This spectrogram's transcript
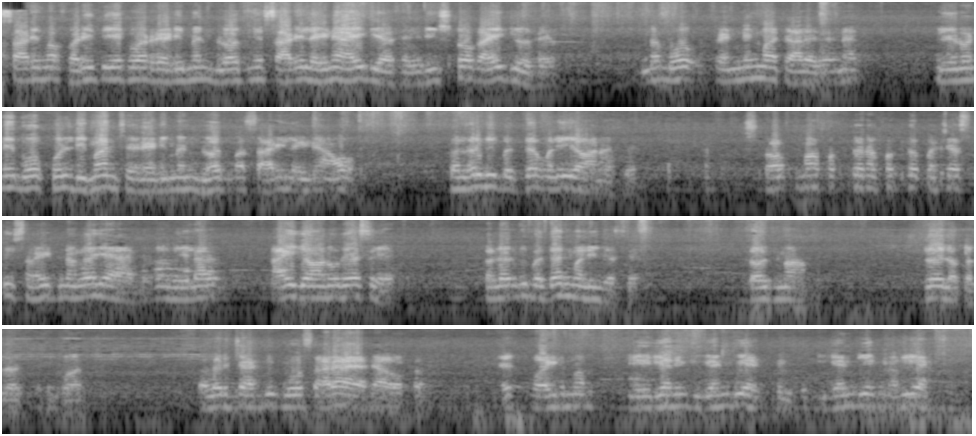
સાડીમાં ફરીથી એકવાર રેડીમેડ બ્લાઉઝની સાડી લઈને આવી ગયા છે. રીસ્ટોક આવી ગયો છે. અને બહુ ટ્રેન્ડિંગમાં ચાલે છે. અને બહેનોની બહુ ફૂલ ડિમાન્ડ છે. રેડીમેડ બ્લાઉઝમાં સાડી લઈને આવો. કલર બી બધા મળી જવાના છે. સ્ટોકમાં ફક્ત ને ફક્ત પચાસથી સાઠ નંગ જ આવ્યા છે. તો વહેલા આવી જવાનું રહેશે. કલર બી બધા જ મળી જશે. બ્લાઉઝમાં. જોઈ લો કલર કલર ચાર્ટ બી બહુ સારા આવ્યા છે આ વખત. એક વ્હાઇટમાં એરિયાની ડિઝાઇન બી એડ થઈ છે. ડિઝાઇન બી એક નવી એડ છે.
